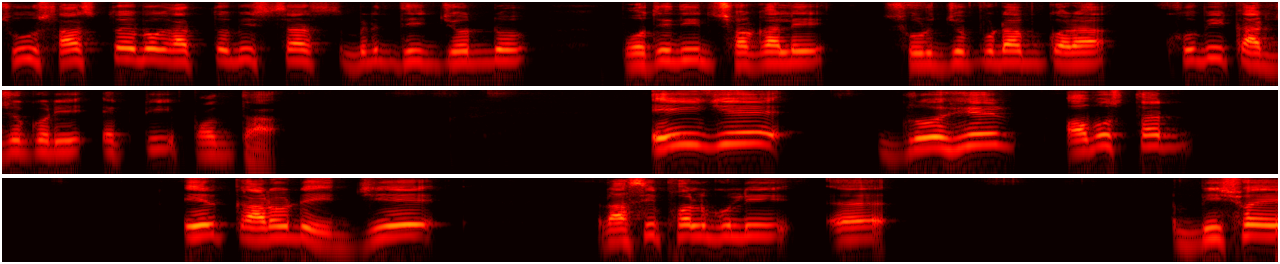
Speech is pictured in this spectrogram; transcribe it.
সুস্বাস্থ্য এবং আত্মবিশ্বাস বৃদ্ধির জন্য প্রতিদিন সকালে সূর্য প্রণাম করা খুবই কার্যকরী একটি পন্থা। এই যে গ্রহের অবস্থান এর কারণে যে রাশিফলগুলি বিষয়ে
